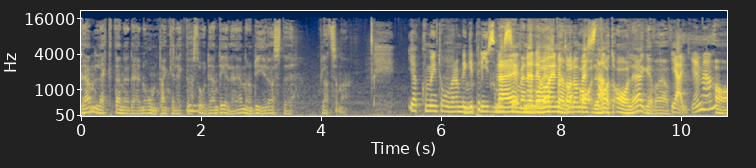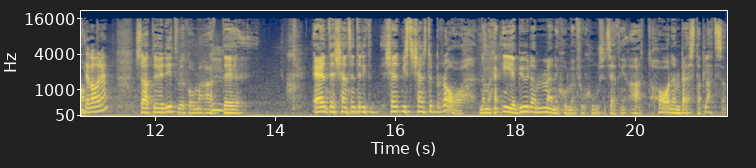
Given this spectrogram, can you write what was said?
den läktaren där en omtankeläktare stod, den delen en av de dyraste platserna. Jag kommer inte ihåg vad de ligger prismässigt, men, det, var var en av de bästa. Det var ett A-läge. Var jag. Jajamän, Ja. det var det. Så att det är dit vi vill komma. Att, eh, är det inte, känns det inte riktigt, visst känns det bra när man kan erbjuda människor med funktionsnedsättning att ha den bästa platsen?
